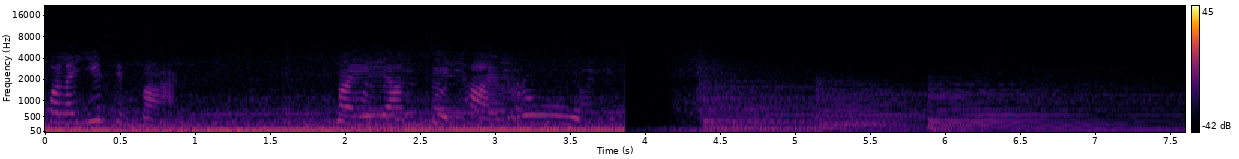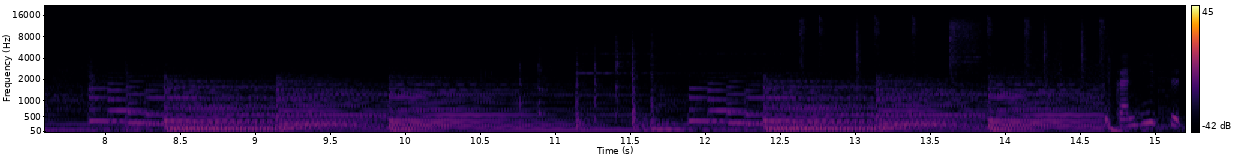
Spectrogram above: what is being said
คนละ 20 บาท ไปยังจุดถ่ายรูป กันที่จุด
